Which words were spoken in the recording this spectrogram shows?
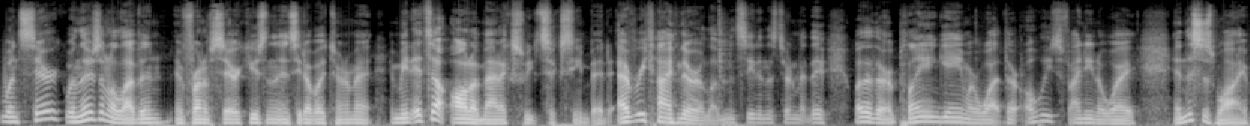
when Syrac- when there's an 11 in front of Syracuse in the NCAA tournament. I mean, it's an automatic Sweet 16 bid every time they're 11th seed in this tournament. They whether they're a playing game or what, they're always finding a way. And this is why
